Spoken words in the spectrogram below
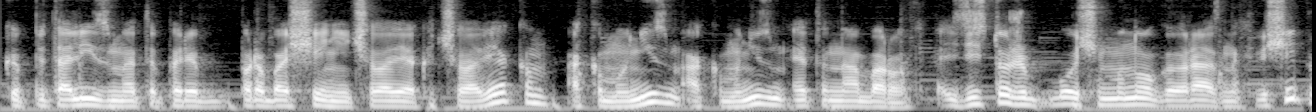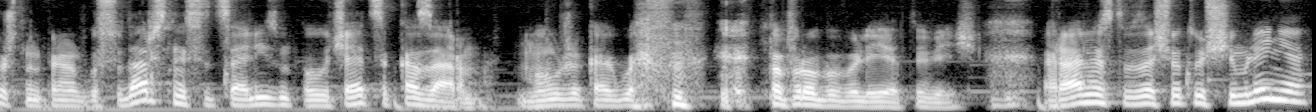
капитализм — это порабощение человека человеком, а коммунизм, а коммунизм — это наоборот. Здесь тоже очень много разных вещей, потому что, например, государственный социализм получается казарма. Мы уже как бы попробовали эту вещь. Равенство за счет ущемления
